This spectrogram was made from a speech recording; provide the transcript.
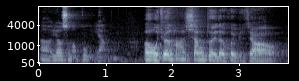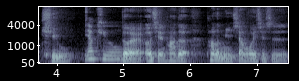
呃，有什么不一样？呃，我觉得它相对的会比较 Q，比较 Q。对，而且它的它的米香味其实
